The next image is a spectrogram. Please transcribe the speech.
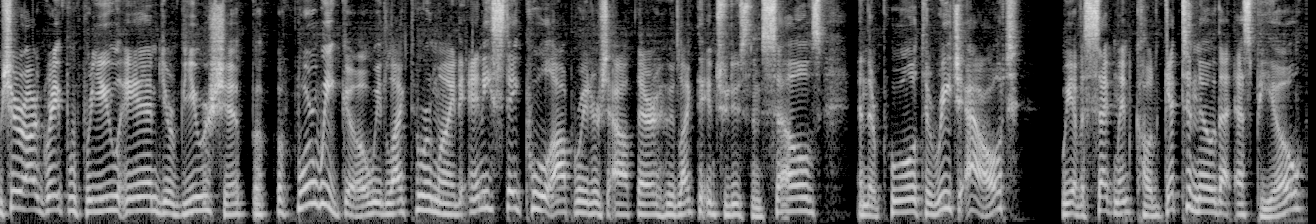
We sure are grateful for you and your viewership, but before we go, we'd like to remind any stake pool operators out there who'd like to introduce themselves and their pool to reach out. We have a segment called Get to Know That SPO,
